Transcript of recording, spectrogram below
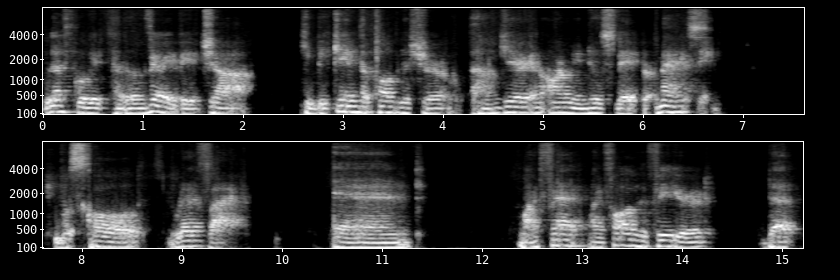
Lefkowitz had a very big job. He became the publisher of the Hungarian Army newspaper magazine. It was called Red Flag. And my, fa- my father figured that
